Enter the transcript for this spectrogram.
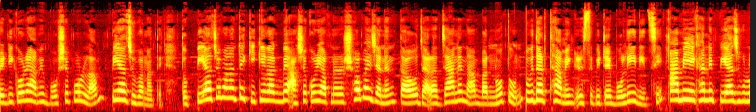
রেডি করে আমি বসে পড়লাম পেঁয়াজু বানাতে। তো পেঁয়াজু বানাতে কি কি লাগবে আশা করি আপনারা সবাই জানেন, তাও যারা জানে না বা নতুন, সুবিধার্থে আমি রেসিপিটা বলেই দিচ্ছি। আমি এখানে পেঁয়াজগুলো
